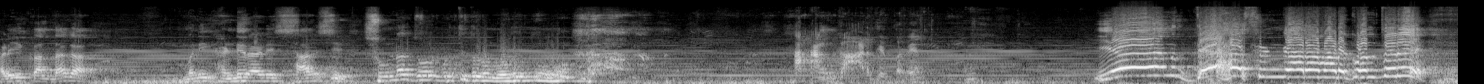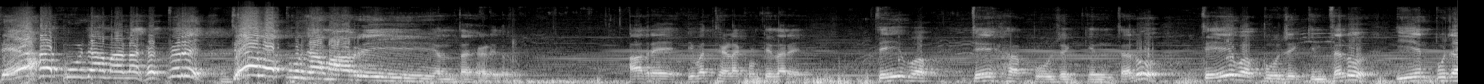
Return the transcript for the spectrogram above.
ಹಳಿ ಕಾಲದಾಗ ಮನೆಗೆ ಹಂಡಿರಾಡಿ ಸಾರಿಸಿ ಸುಣ್ಣ ಜೋರು ಬಿಡ್ತಿದ್ರು ನೋಡಿ ನೀವು. ಹಂಗೆ ಕಾಣ್ತಿರ್ತದೆ ಏನು ದೇಹ ಶೃಂಗಾರ ಮಾಡ್ಕೊಂತೀರಿ? ದೇಹ ಪೂಜಾ ಹತ್ತೀರಿ? ದೇವ ಪೂಜಾ ಮಾಡ್ರಿ ಅಂತ ಹೇಳಿದರು. ಆದರೆ ಇವತ್ತು ಹೇಳಕ್ಕೆ ಹೊಂಟಿದ್ದಾರೆ, ದೇವ, ದೇಹ ಪೂಜೆಗಿಂತಲೂ ದೇವ ಪೂಜೆಗಿಂತಲೂ ಏನು ಪೂಜೆ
